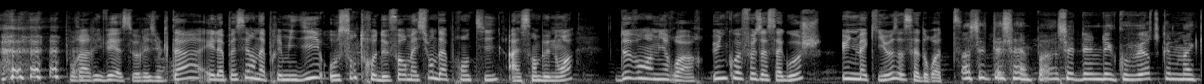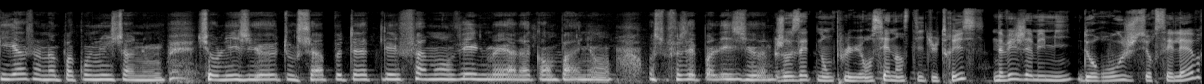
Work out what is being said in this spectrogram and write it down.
Pour arriver à ce résultat, elle a passé un après-midi au centre de formation d'apprentis à Saint-Benoît devant un miroir, une coiffeuse à sa gauche, une maquilleuse à sa droite. Ah, c'était sympa. C'était une découverte que le maquillage, on n'a pas connu ça, nous. Sur les yeux, tout ça. Peut-être les femmes en ville, mais à la campagne, on, ne se faisait pas les yeux. Josette non plus, ancienne institutrice, n'avait jamais mis de rouge sur ses lèvres.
